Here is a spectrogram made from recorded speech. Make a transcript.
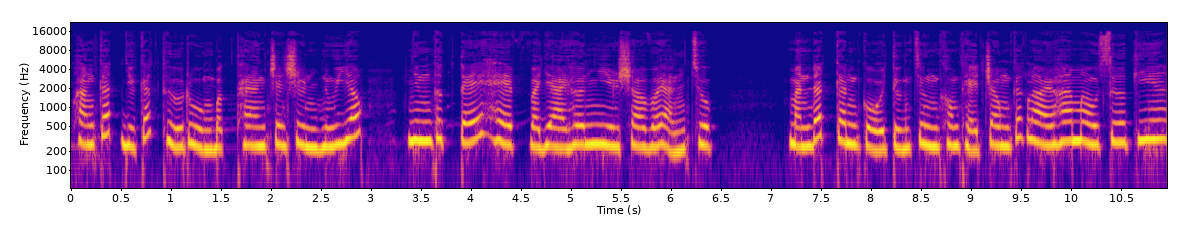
khoảng cách giữa các thửa ruộng bậc thang trên sườn núi dốc nhìn thực tế hẹp và dài hơn nhiều so với ảnh chụp. Mảnh đất cằn cỗi tưởng chừng không thể trồng các loài hoa màu xưa kia,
